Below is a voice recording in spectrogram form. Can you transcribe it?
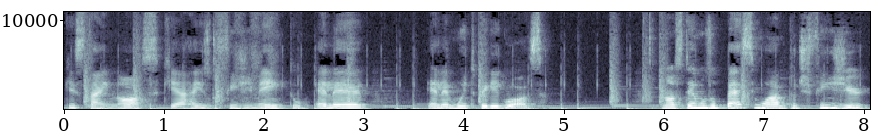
que está em nós, que é a raiz do fingimento, ela é, ela é muito perigosa. Nós temos o péssimo hábito de fingir,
